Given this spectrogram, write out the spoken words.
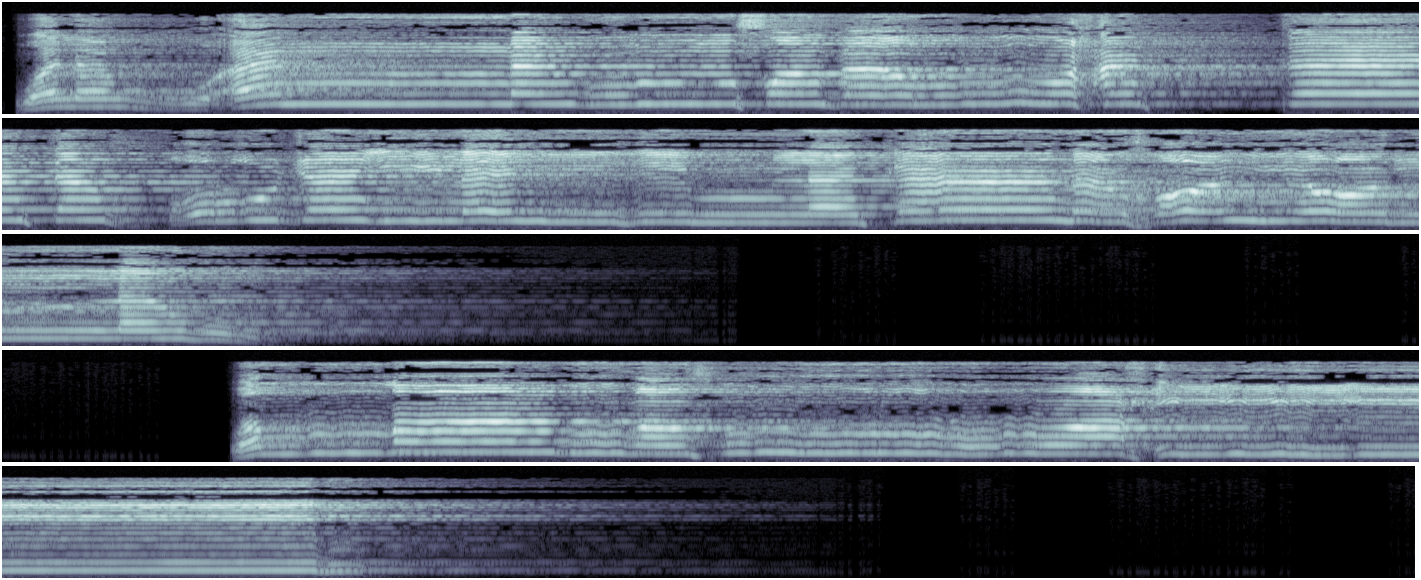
ولو أنهم صبروا حتى تخرج إليهم لكان خيرا لهم والله غفور رحيم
